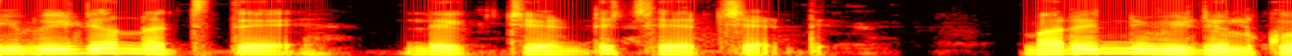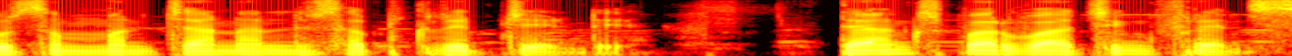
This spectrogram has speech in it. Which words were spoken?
ఈ వీడియో నచ్చితే లైక్ చేయండి షేర్ చేయండి. మరిన్ని వీడియోల కోసం మన ఛానల్ని సబ్స్క్రైబ్ చేయండి. Thanks for watching friends.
